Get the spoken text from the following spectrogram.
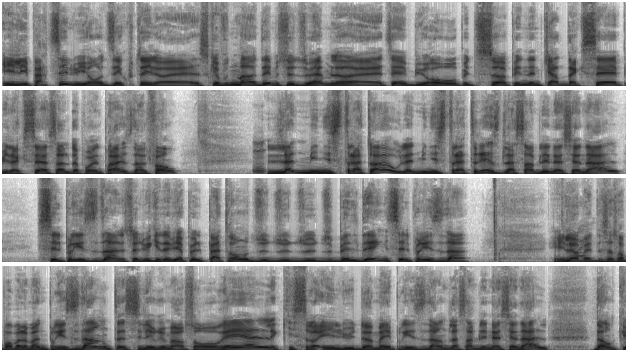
Et les partis lui ont dit, écoutez, là, euh, ce que vous demandez, M. Duhem, là, euh, un bureau, puis tout ça, puis une, carte d'accès, puis l'accès à la salle de point de presse, dans le fond, l'administrateur ou l'administratrice de l'Assemblée nationale, c'est le président. là. Celui qui devient un peu le patron du, du, du, du building, c'est le président. Et là, ben, ce sera probablement une présidente, si les rumeurs sont réelles, qui sera élue demain présidente de l'Assemblée nationale. Donc,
